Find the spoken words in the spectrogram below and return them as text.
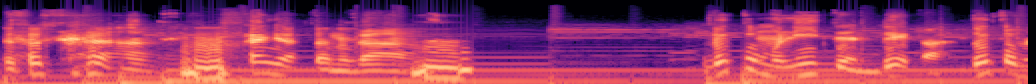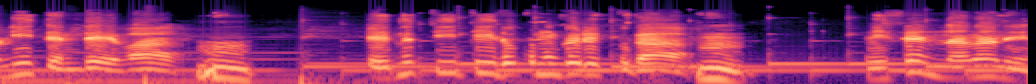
でそしたらうん。書いてあったのがうん。ドコモ2.0か。ドコモ2.0はうん。NTT ドコモグループがうん2007年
